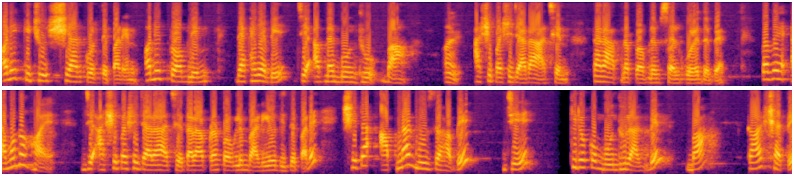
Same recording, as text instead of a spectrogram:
অনেক কিছু শেয়ার করতে পারেন। অনেক প্রবলেম দেখা যাবে যে আপনার বন্ধু বা আশেপাশে যারা আছেন, তারা আপনার প্রবলেম সলভ করে দেবে। তবে এমনও হয় যে আশেপাশে যারা আছে, তারা আপনার প্রবলেম বাড়িয়েও দিতে পারে। সেটা আপনার বুঝতে হবে যে কীরকম বন্ধু রাখবেন বা কার সাথে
